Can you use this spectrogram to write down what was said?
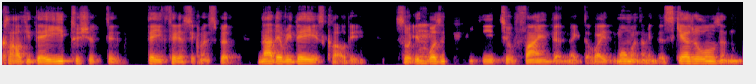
cloudy day to shoot the day exterior sequence, but not every day is cloudy. So it mm. wasn't easy to find and make the right moment. I mean, the schedules and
